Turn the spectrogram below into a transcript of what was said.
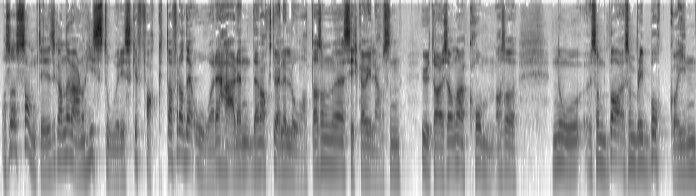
Og så Samtidig kan det være noen historiske fakta fra det året her den, den aktuelle låta som eh, Cirka Williamsen uttaler seg om, da, kom. Altså noe som, ba, som blir bokka inn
